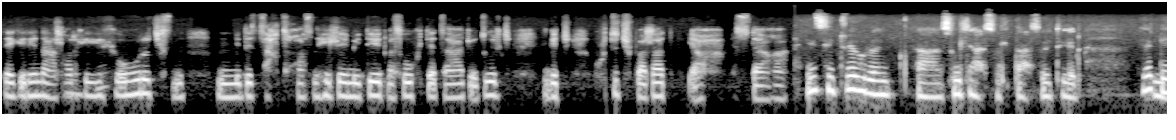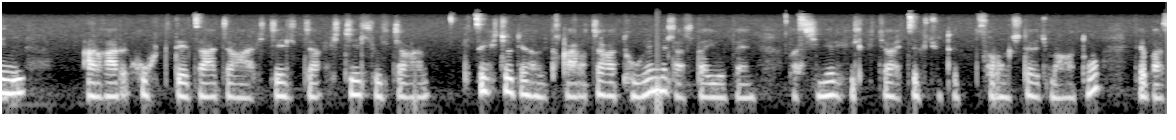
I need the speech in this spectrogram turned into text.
тэгээ гэрийн даалгавар хийх өөрөө ч гэсэн мэдээж зах цухаас нь хэлээ мэдээд бас хүүхдээ зааж үзүүлж ингэж хөтөж болоод явах ёстой байгаа. Энэ сэдвийн хүрээнд сүүлийн асуултаа асууя. Тэгэхээр яг энэ аргаар хүүхдэд зааж байгаа хичээлж хичээллүүлж байгаа эцэг эхчүүдийн хувьд гаргаж байгаа түгээмэл алдаа юу байна? Бас шинээр эхлэх гэж байгаа эцэг эхчүүдэд сурамжтай байж магадгүй. Тэгээ бас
